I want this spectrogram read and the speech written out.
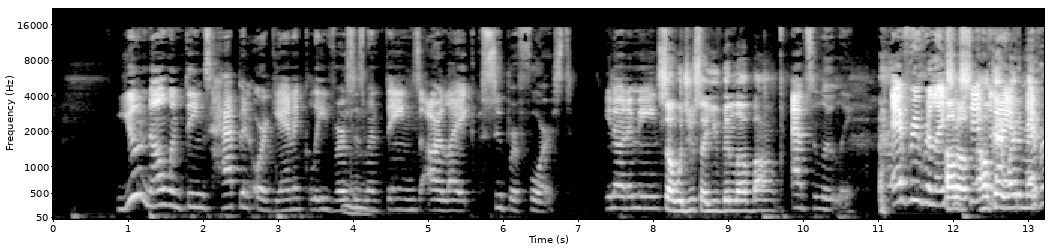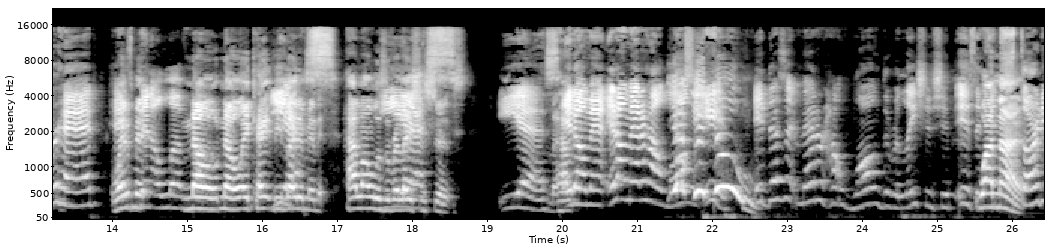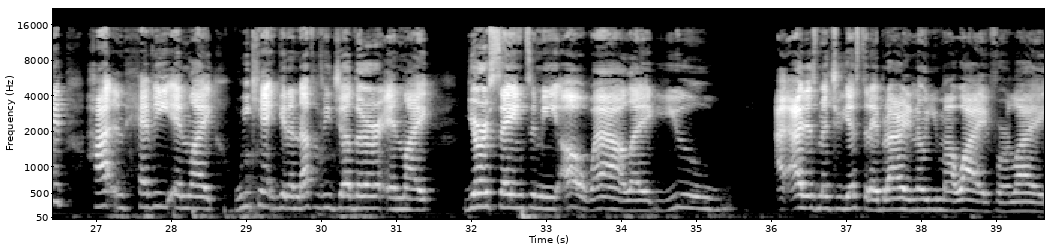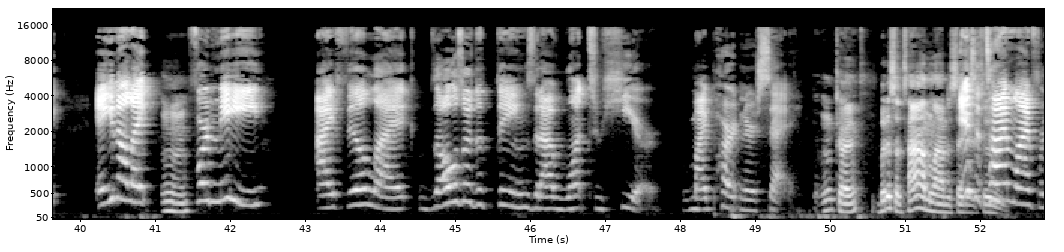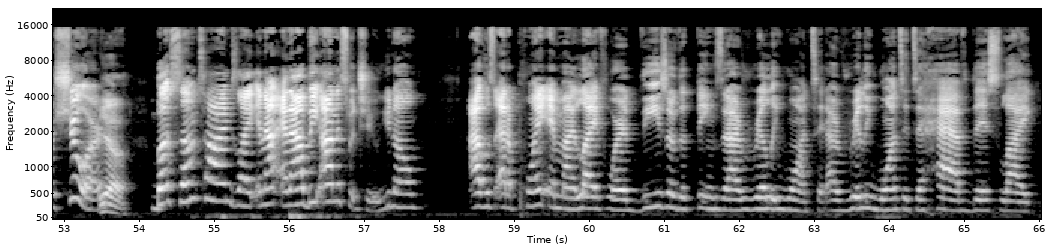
you know when things happen organically versus Mhm. when things are like super forced. You know what I mean? So would you say you've been love bombed? Absolutely. Every relationship. Okay, that I've ever had has Wait a minute. been a love No, bomb. no, it can't be. Wait a minute. How long was the relationship? Yes. Yes. How- it don't matter. It don't matter how long Yes, it it is. do. It doesn't matter how long the relationship is. If Why it not? started hot and heavy and like we can't get enough of each other and like you're saying to me, Oh wow, like you I, I just met you yesterday, but I already know you my wife or like and you know, like hmm for me, I feel like those are the things that I want to hear my partner say. Okay, but it's a timeline to say It's a too. timeline for sure. Yeah. But sometimes like and I and I'll be honest with you, you know, I was at a point in my life where these are the things that I really wanted. I really wanted to have this like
